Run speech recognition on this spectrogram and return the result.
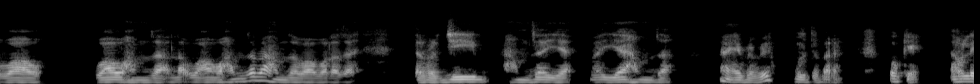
ওয়াও, ওয়াও, হামজা, ওয়াও, হামজা বা হামজা, ওয়াও বলা যায়। তারপর জিম, হামজা, ইয়া বা ইয়া, হামজা। হ্যাঁ, এভাবে বলতে পারেন। ওকে। তাহলে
